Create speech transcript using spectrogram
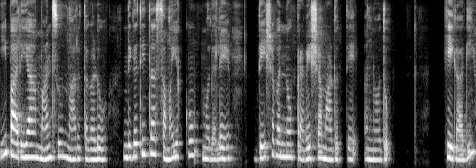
ಈ ಬಾರಿಯ ಮಾನ್ಸೂನ್ ಮಾರುತಗಳು ನಿಗದಿತ ಸಮಯಕ್ಕೂ ಮೊದಲೇ ದೇಶವನ್ನು ಪ್ರವೇಶ ಮಾಡುತ್ತೆ ಅನ್ನೋದು. ಹೀಗಾಗಿ,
